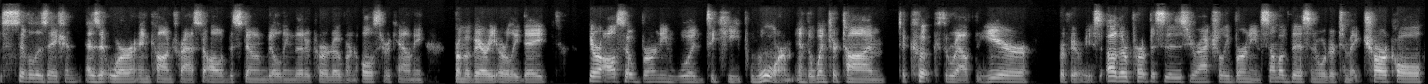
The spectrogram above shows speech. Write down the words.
civilization, as it were, in contrast to all of the stone building that occurred over in Ulster County, from a very early date. You're also burning wood to keep warm in the wintertime, to cook throughout the year for various other purposes. You're actually burning some of this in order to make charcoal.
